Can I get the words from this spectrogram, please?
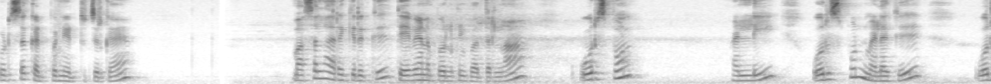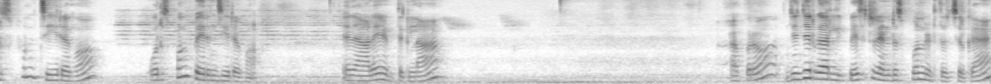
பொடிசாக கட் பண்ணி எடுத்து வச்சுருக்கேன். மசாலா அரைக்கிறதுக்கு தேவையான பொருட்கள் பார்த்துடலாம். ஒரு ஸ்பூன் மல்லி ஒரு ஸ்பூன் மிளகு ஒரு ஸ்பூன் சீரகம் ஒரு ஸ்பூன் பெருஞ்சீரகம். இதனாலே எடுத்துக்கலாம். அப்புறம் ஜிஞ்சர் கார்லிக் பேஸ்ட் ரெண்டு ஸ்பூன் எடுத்து வச்சுருக்கேன்.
